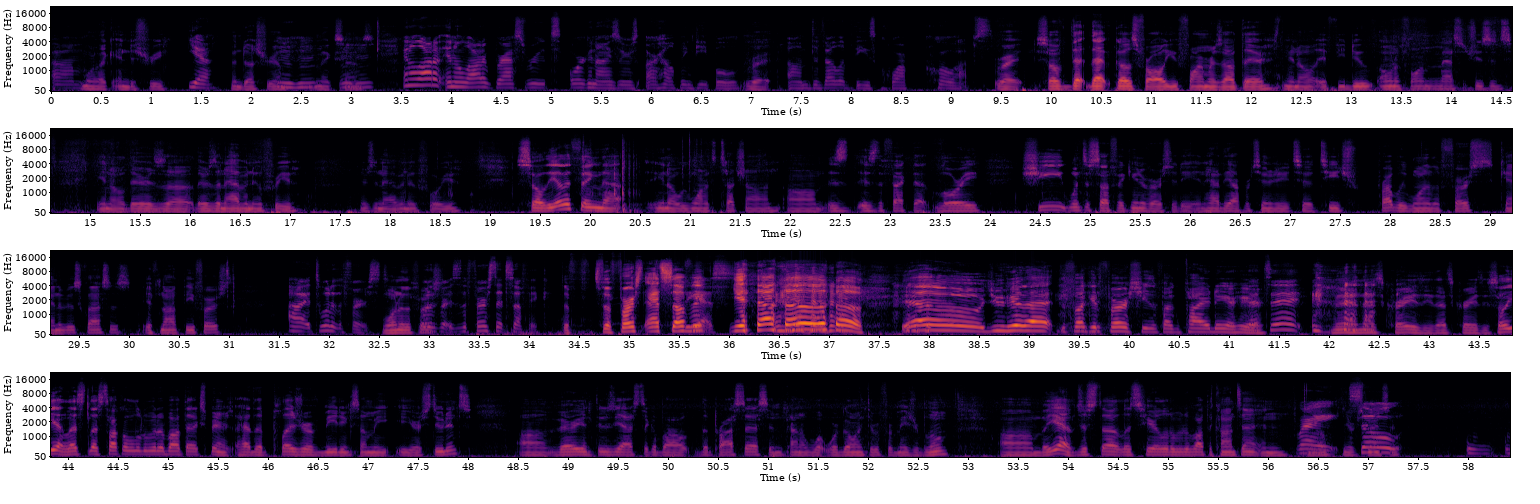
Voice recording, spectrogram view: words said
Um, More like industry, yeah, industrial. Mhm, Makes sense. mhm. and a lot of and a lot of grassroots organizers are helping people Right. um, develop these co-op co-ops. Right. So that that goes for all you farmers out there. You know, if you do own a farm in Massachusetts, you know there's uh, there's an avenue for you. There's an avenue for you. So the other thing that you know we wanted to touch on um, is is the fact that Laury, she went to Suffolk University and had the opportunity to teach probably one of the first cannabis classes, if not the first. Uh, it's one of the first. One of the One of first. the first. It's the first at Suffolk. The, f- the first at Suffolk? Yes. Yeah. Yo, did you hear that? The fucking first. She's a fucking pioneer here. That's it. Man, that's crazy. That's crazy. So yeah, let's let's talk a little bit about that experience. I had the pleasure of meeting some of your students. Um, very enthusiastic about the process and kind of what we're going through for Major Bloom. Um, but yeah, just uh, let's hear a little bit about the content and you know, right. your so,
